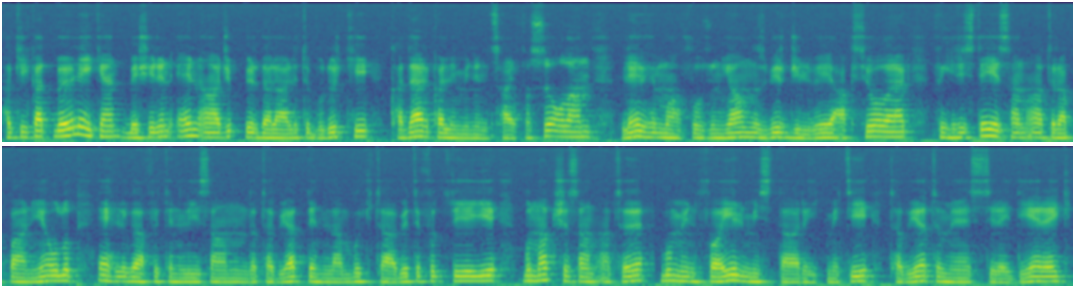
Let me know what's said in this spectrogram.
Hakikat böyleyken beşerin en acip bir dalaleti budur ki kader kaleminin sayfası olan levh-i mahfuzun yalnız bir cilveyi aksi olarak fihriste-i sanat-ı Rabbaniye olup ehli gafletin lisanında tabiat denilen bu kitabeti fıtriyeyi, bu nakş sanatı, bu münfail mistarı hikmeti tabiat-ı müessire diyerek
